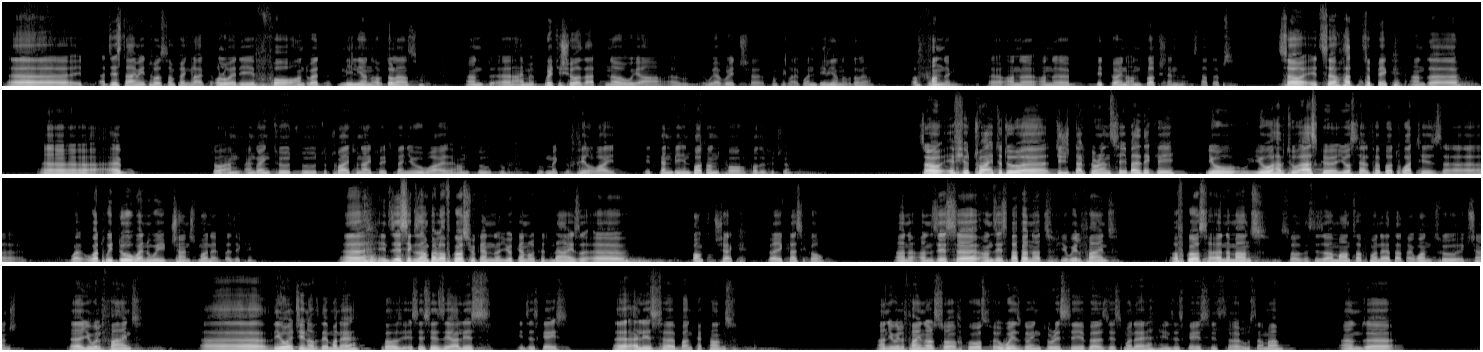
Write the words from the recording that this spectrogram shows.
Uh, it, at this time, it was something like already 400 million of dollars. And uh, I'm pretty sure that now we, are, we have reached something like 1 billion of dollars of funding uh, on, a, on a Bitcoin on blockchain startups. So it's a hot topic, and uh, uh, I, so I'm, I'm going to, to, to, try tonight to explain you why and to, to, to make you feel why it can be important for, for the future. So if you try to do a digital currency, basically you, you have to ask uh, yourself about what is, uh, what, what we do when we change money, basically. Uh, in this example, of course, you can, you can recognize a bank check, very classical. And on this, uh, on this paper note, you will find, of course, an amount. So this is the amount of money that I want to exchange. Uh, you will find uh, the origin of the money. So this is the Alice, in this case, uh, Alice uh, bank account. And you will find also, of course, who is going to receive uh, this money. In this case, it's uh, Usama. And uh,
